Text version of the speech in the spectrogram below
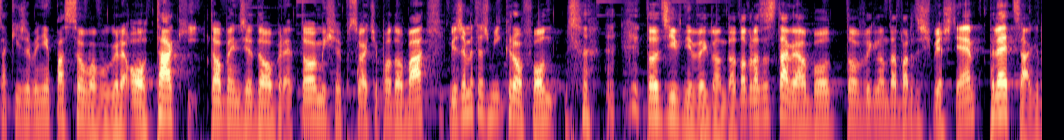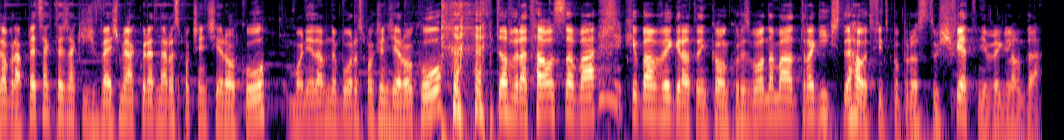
taki, żeby nie pasował w ogóle, o, taki, to będzie dobre, to mi się, słuchajcie, podoba. Bierzemy też mikrofon, to dziwnie wygląda, dobra, zostawiam, bo to wygląda bardzo śmiesznie. Plecak, dobra, plecak też jakiś weźmie akurat na rozpoczęcie roku, bo niedawno było rozpoczęcie roku. dobra, ta osoba chyba wygra ten konkurs, bo ona ma tragiczny outfit po prostu, świetnie wygląda.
